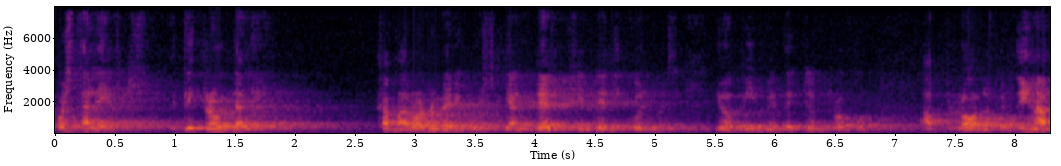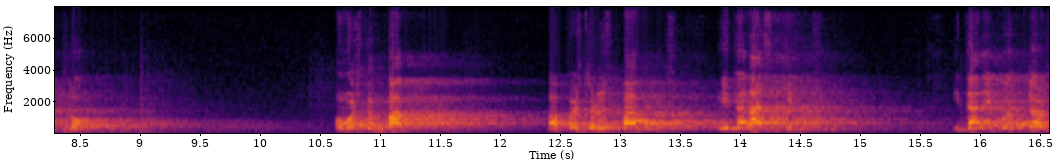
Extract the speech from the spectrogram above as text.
πώς τα λέει αυτός, τι τρόπο τα λέει; Καμαρώνω μερικούς και Αγγλέζους είτε δικούς μας, οι οποίοι με τέτοιον τρόπο απλό, δυνατό, όπως τον Παύλος. Ο Απόστολος Παύλος ήταν άσχημος, ήταν κοντός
